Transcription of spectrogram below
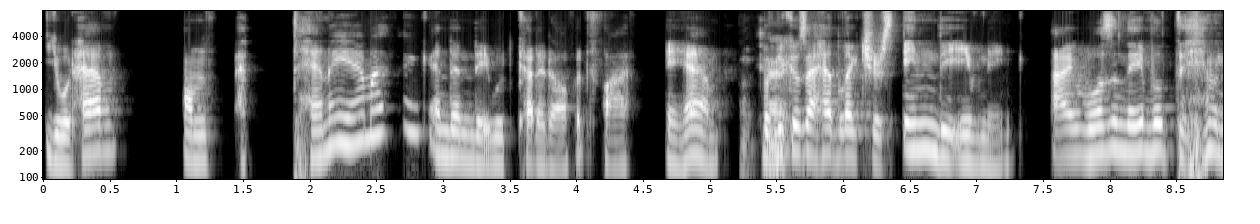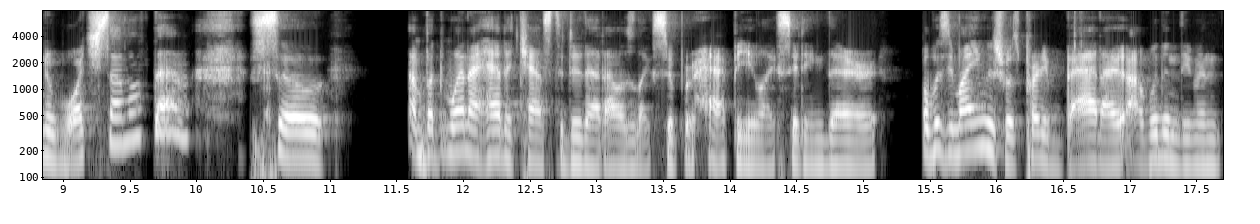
you would have on at 10 a.m. I think, and then they would cut it off at 5 a.m. But because I had lectures in the evening, I wasn't able to even watch some of them. So, uh, but when I had a chance to do that, I was like super happy, like sitting there. Obviously, my English was pretty bad. I, I wouldn't even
